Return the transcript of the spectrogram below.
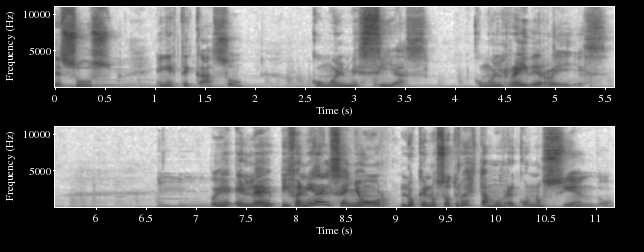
Jesús, en este caso, como el Mesías, como el Rey de Reyes. Pues en la Epifanía del Señor lo que nosotros estamos reconociendo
